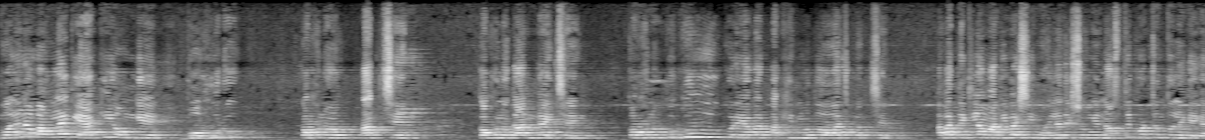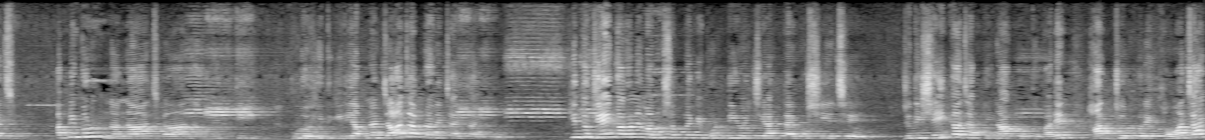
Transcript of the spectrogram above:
বলে না বাংলাকে একই অঙ্গে বহুরূপ। কখনো আঁকছেন কখনো গান গাইছেন কখনো কুকু করে আবার পাখির মতো আওয়াজ করছেন আবার দেখলাম আদিবাসী মহিলাদের সঙ্গে নাচতে পর্যন্ত লেগে গেছে। আপনি করুন না নাচ, গান, আবৃত্তি পুরোহিতগিরি আপনার যা যা প্রাণে চাই তাই করুন। কিন্তু যে কারণে মানুষ আপনাকে ভোট দিয়ে ওই চেয়ারটায় বসিয়েছে, যদি সেই কাজ আপনি না করতে পারেন, হাত জোর করে ক্ষমা চান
